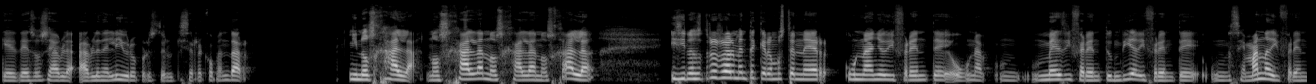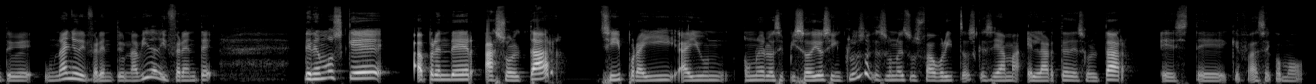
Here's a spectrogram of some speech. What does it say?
que de eso se habla, habla en el libro, por eso lo quise recomendar. Y nos jala, nos jala, nos jala, nos jala. Y si nosotros realmente queremos tener un año diferente o un mes diferente, un día diferente, una semana diferente, un año diferente, una vida diferente, tenemos que aprender a soltar, ¿sí? Por ahí hay un, uno de los episodios incluso, que es uno de sus favoritos, que se llama El arte de soltar, este, que fue hace como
